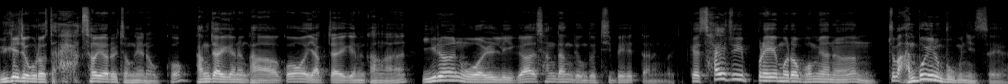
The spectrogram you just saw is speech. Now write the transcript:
위계적으로 딱 서열을 정해놓고 강자에게는 강하고 약자에게는 강한 이런 원리가 상당 정도 지배했다는 거죠. 그러니까 사회주의 프레임으로 보면은 좀 안 보이는 부분이 있어요.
